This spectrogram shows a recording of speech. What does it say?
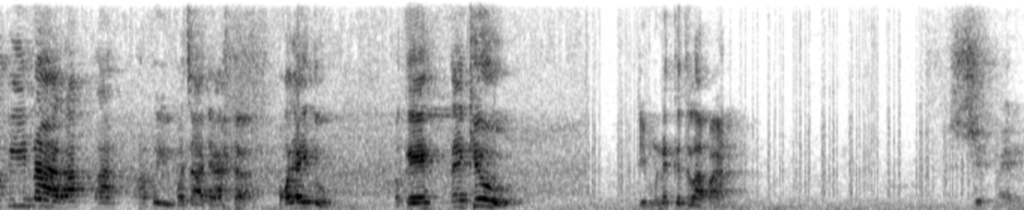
Rapina Rap ah apa ini bacanya pokoknya itu. Oke okay, thank you. Di menit ke 8 shit man.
